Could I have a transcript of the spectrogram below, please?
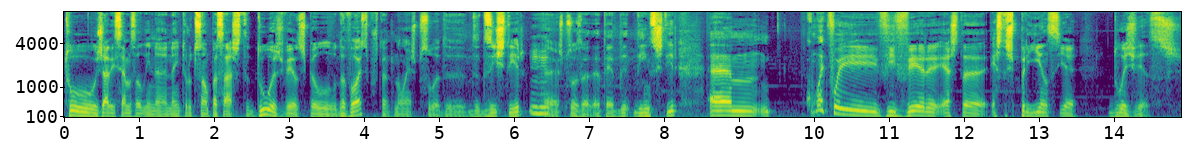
Tu já dissemos ali na, na, introdução, passaste duas vezes pelo The Voice, portanto não és pessoa de, de desistir, uhum. és pessoa até de, de insistir. Um, como é que foi viver esta, esta experiência duas vezes?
